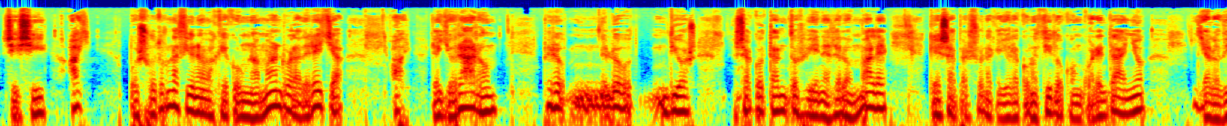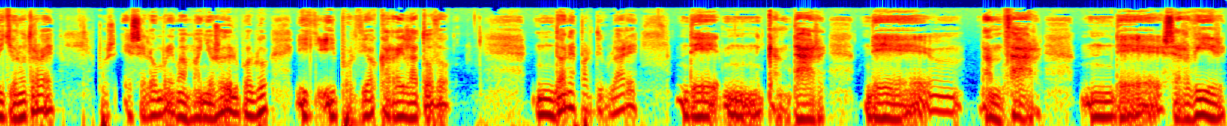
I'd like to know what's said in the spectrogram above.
sí, sí, ay, pues otro nació nada más que con una mano a la derecha, ay, le lloraron, pero mm, luego Dios sacó tantos bienes de los males que esa persona que yo la he conocido con 40 años, ya lo he dicho en otra vez, pues es el hombre más mañoso del pueblo y, y por Dios que arregla todo dones particulares de mm, cantar, de mm, danzar, mm, de servir,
